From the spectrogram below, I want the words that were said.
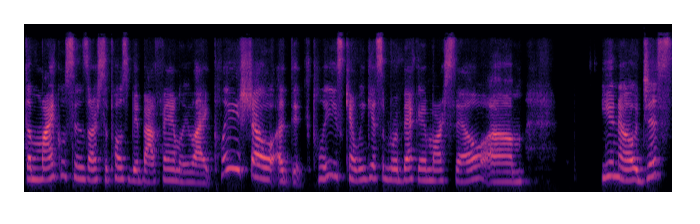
the Mikaelsons are supposed to be about family. Like please show a please can we get some Rebekah and marcel? Um you know just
